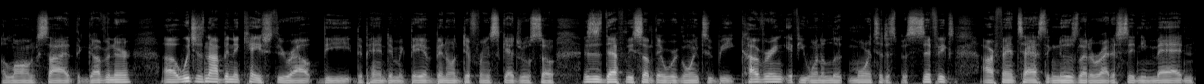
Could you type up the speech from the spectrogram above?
alongside the governor, uh, which has not been the case throughout the, the pandemic. They have been on different schedules. So, this is definitely something we're going to be covering. If you want to look more into the specifics, our fantastic newsletter writer, Sydney Madden,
